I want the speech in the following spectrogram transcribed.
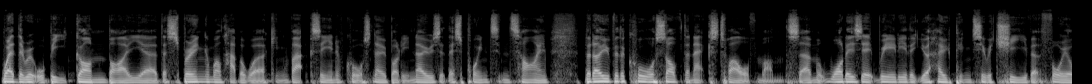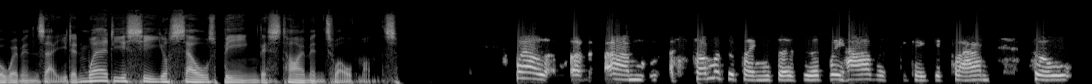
whether it will be gone by uh, the spring and we'll have a working vaccine. Of course, nobody knows at this point in time. But over the course of the next 12 months, um, what is it really that you're hoping to achieve at Foyle Women's Aid? And where do you see yourselves being this time in 12 months? Well, uh, um, some of the things is that we have a strategic plan. So,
